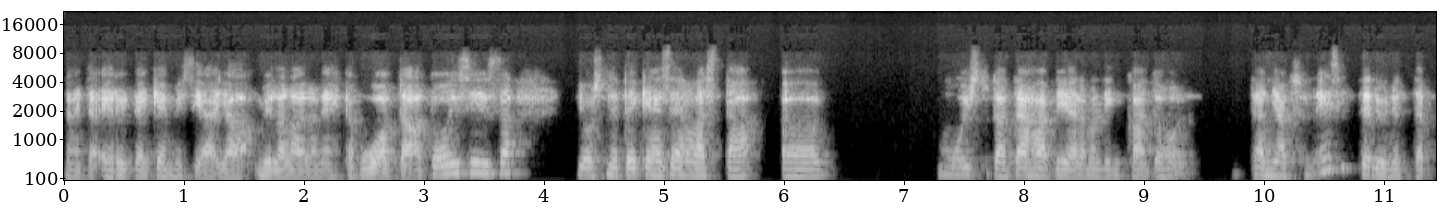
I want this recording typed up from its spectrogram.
näitä eri tekemisiä ja millä lailla ne ehkä vuotaa toisiinsa, jos ne tekee sellaista, muistutan tähän vielä, mä linkkaan tuohon tämän jakson esittelyyn, että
